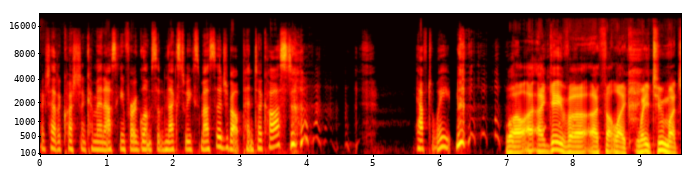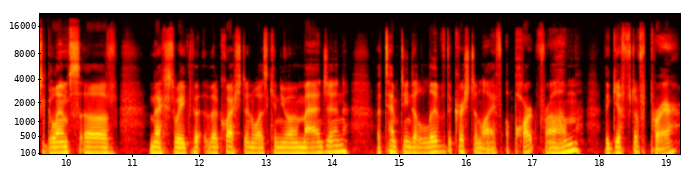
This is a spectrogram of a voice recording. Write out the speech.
I actually had a question come in asking for a glimpse of next week's message about Pentecost. you have to wait. well, I, I gave, a, I felt like way too much glimpse of next week, the, the question was Can you imagine attempting to live the Christian life apart from the gift of prayer?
